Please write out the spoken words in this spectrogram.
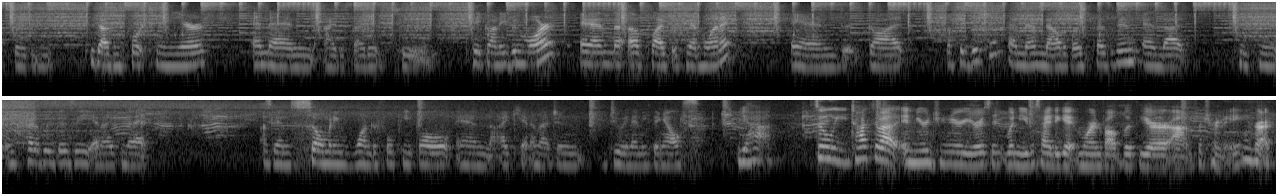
for the 2014 year. And then I decided to take on even more and apply for Panhellenic and got a position and then now the vice president and that keeps me incredibly busy and I've met again so many wonderful people and I can't imagine doing anything else. Yeah. So, you talked about in your junior years when you decided to get more involved with your um, fraternity, Mhm. correct?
